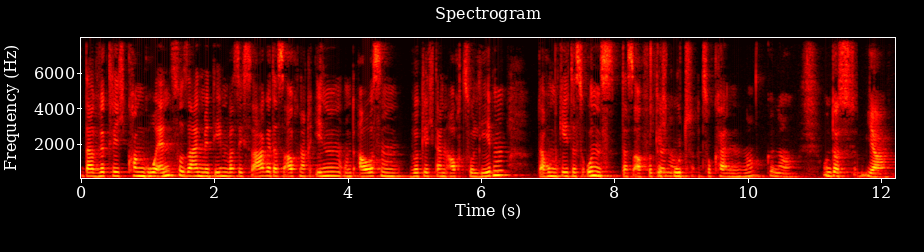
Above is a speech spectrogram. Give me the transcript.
da wirklich kongruent zu sein mit dem, was ich sage, das auch nach innen und außen wirklich dann auch zu leben. Darum geht es uns, das auch wirklich genau. gut zu können. Ne? Genau. Und das, ja,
